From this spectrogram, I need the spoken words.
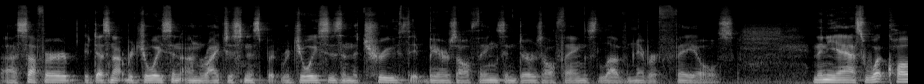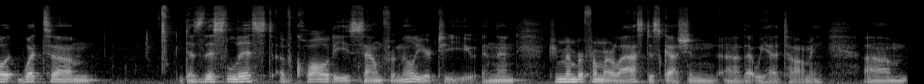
uh, suffer. It does not rejoice in unrighteousness, but rejoices in the truth. It bears all things, endures all things. Love never fails. And then he asks, what quali- what um, does this list of qualities sound familiar to you? And then, if you remember from our last discussion uh, that we had, Tommy, um,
